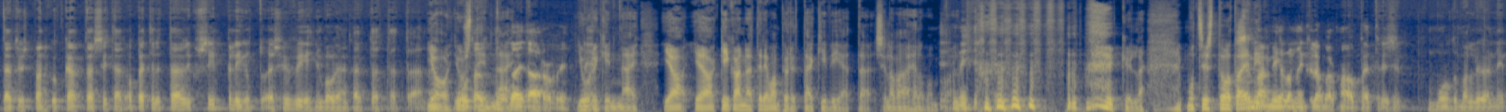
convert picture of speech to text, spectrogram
täytyisi vaan niin käyttää sitä, että opettelet tämä niin simppeli juttu edes hyvin, niin voidaan käyttää tätä. Joo, just muuta, näin. Muuta ei tarvitse. Juurikin niin. näin. Ja, ja Kikan näyttelijä vaan pyrittää kiviä, että sillä on vähän helpompaa. niin. kyllä. Mut siis tuota, en... Mä mieluummin kyllä varmaan opettelisin muutaman lyönnin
